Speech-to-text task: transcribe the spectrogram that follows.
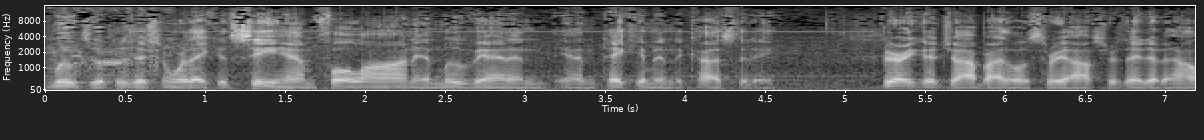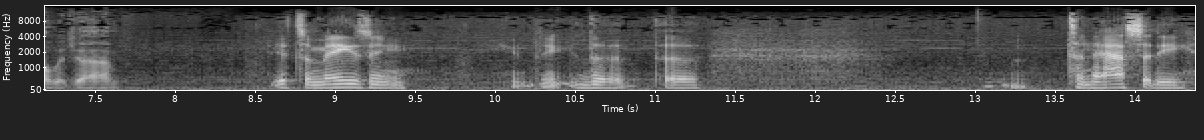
moved to a position where they could see him full on and move in and, and take him into custody. Very good job by those three officers. They did a hell of a job. It's amazing the, the, the tenacity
